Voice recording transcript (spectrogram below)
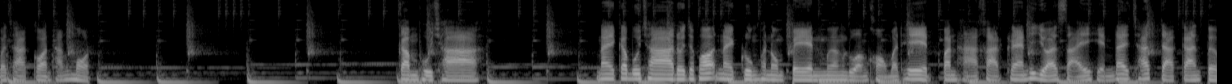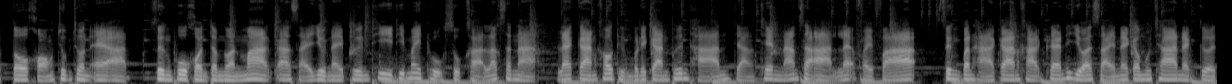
ประชากรทั้งหมด กัมพูชา ในกัมพูชาโดยเฉพาะในกรุงพนมเปญเมืองหลวงของประเทศ ปัญหาขาดแคลนที่อยู่อาศัยเห็นได้ชัดจากการเติบโตของชุมชนแออัดซึ่งผู้คนจำนวนมากอาศัยอยู่ในพื้นที่ที่ไม่ถูกสุขลักษณะ และการเข้าถึงบริการพื้นฐาน อย่างเช่นน้ำสะอาดและไฟฟ้า ซึ่งปัญหาการขาดแคลนที่อยู่อาศัยในกัมพูชาเนี่ยเกิด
